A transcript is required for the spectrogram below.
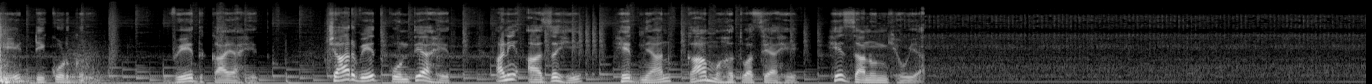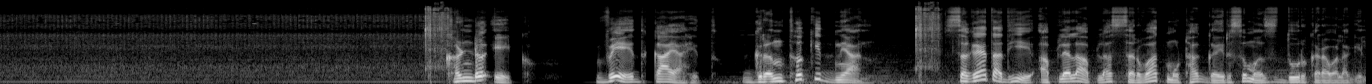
ए डिकोड करू. वेद काय आहेत? चार वेद कोणते आहेत? आणि आजही हे ज्ञान का महत्त्वाचे आहे हे जाणून घेऊया. खंड एक. वेद काय आहेत? ग्रंथ की ज्ञान. सगळ्यात आधी आपल्याला आपला सर्वात मोठा गैरसमज दूर करावा लागेल.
